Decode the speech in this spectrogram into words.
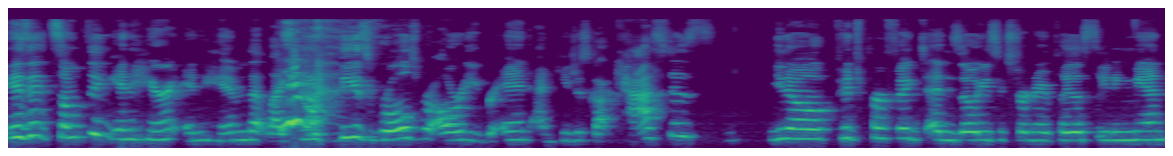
Is it something inherent in him that like Yeah. these, these roles were already written and he just got cast as, you know, Pitch Perfect and Zoey's Extraordinary Playlist leading man?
